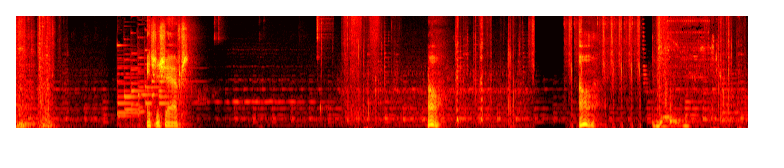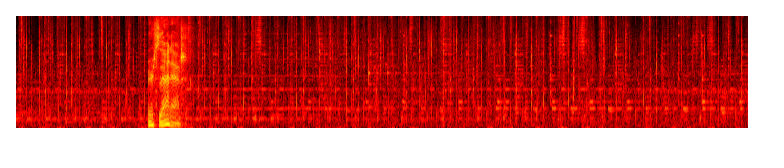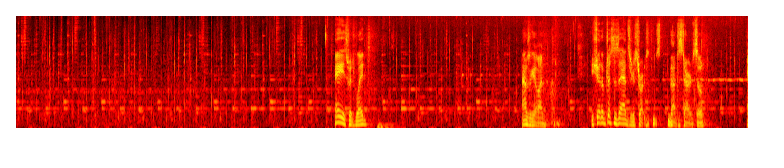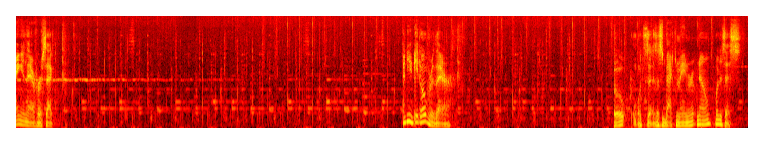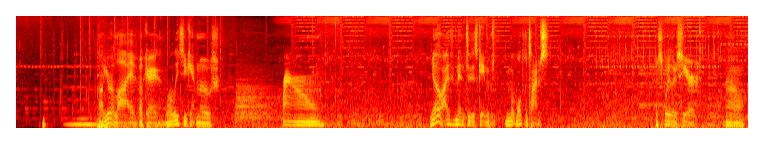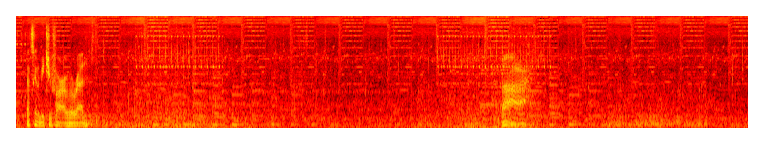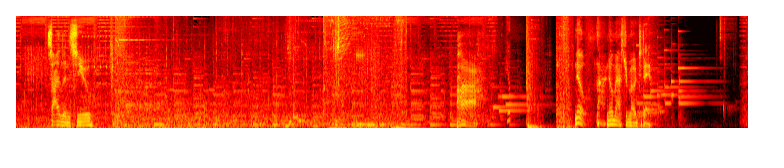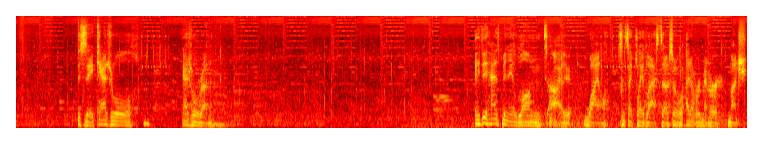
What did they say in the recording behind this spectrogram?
Ancient shaft. Oh. Oh. Where's that at? Hey, Switchblade. How's it going? You showed up just as ads are start, about to start, so hang in there for a sec. How do you get over there? Oh, what's this? This is back to main room? No, what is this? Oh, you're alive. Okay, well at least you can't move. Wow. No, I've been through this game multiple times. No spoilers here. Oh, that's gonna be too far of a run. Ah. Silence you. No, no master mode today. This is a casual, casual run. It has been a long uh, while since I played last, though, so I don't remember much.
